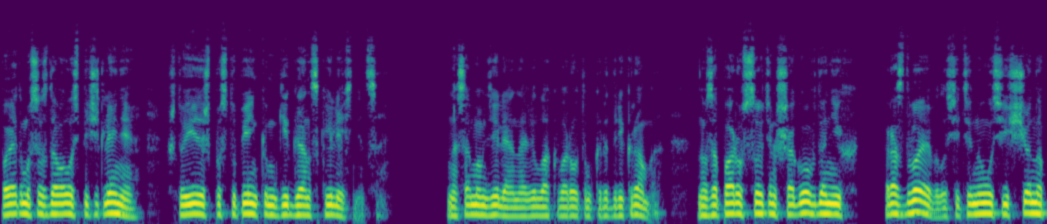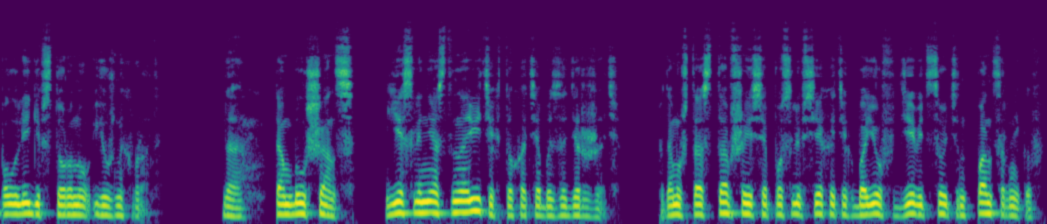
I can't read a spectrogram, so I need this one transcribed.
поэтому создавалось впечатление, что едешь по ступенькам гигантской лестницы. На самом деле она вела к воротам Кредрикрама, но за пару сотен шагов до них раздваивалась и тянулась еще на поллиги в сторону южных врат. Да, там был шанс, если не остановить их, то хотя бы задержать, потому что оставшиеся после всех этих боев девять сотен панцирников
